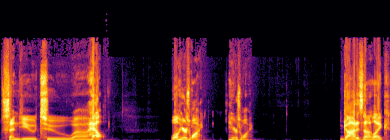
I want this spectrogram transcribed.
send you to uh, hell? Well, here's why. Here's why. God is not like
